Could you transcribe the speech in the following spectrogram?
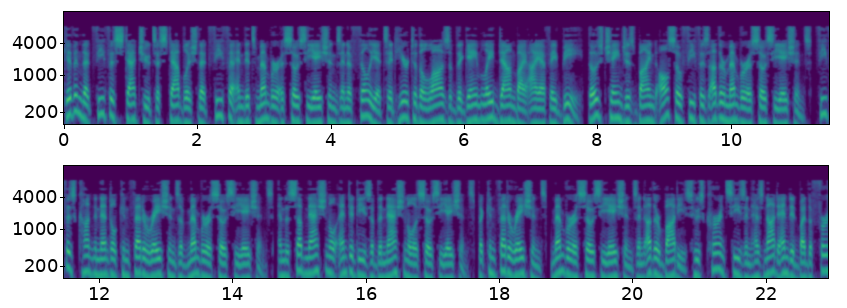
given that FIFA's statutes establish that FIFA and its member associations and affiliates adhere to the laws of the game laid down by IFAB, those changes bind also FIFA's other member associations, FIFA's Continental Confederation of member associations, and the subnational entities of the national associations but confederations, member associations and other bodies whose current season has not ended by 1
